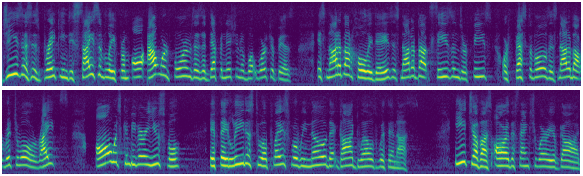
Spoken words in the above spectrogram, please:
Jesus is breaking decisively from all outward forms as a definition of what worship is. It's not about holy days, it's not about seasons or feasts or festivals, it's not about ritual or rites, all which can be very useful if they lead us to a place where we know that God dwells within us. Each of us are the sanctuary of God.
